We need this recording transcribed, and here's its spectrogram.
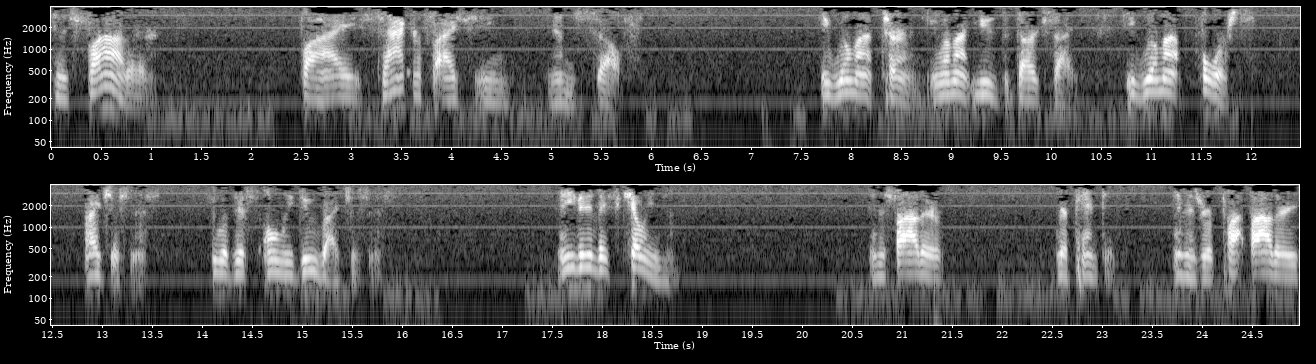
his father by sacrificing himself. He will not turn. He will not use the dark side. He will not force righteousness. He will just only do righteousness. And even if it's killing him. And his father repented. And his rep- father, is,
